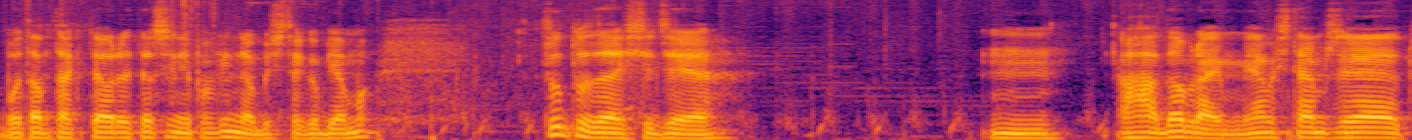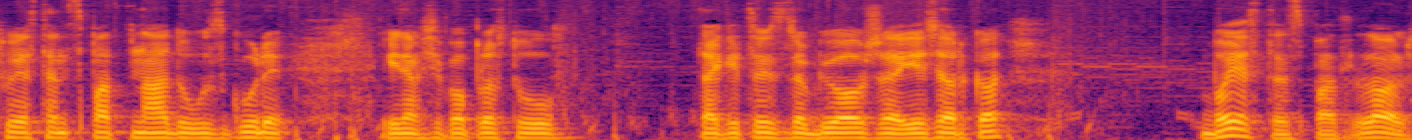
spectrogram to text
bo tam tak teoretycznie nie powinno być tego biomu. Co tutaj się dzieje? Mm. Aha, dobra, ja myślałem, że tu jest ten spad na dół z góry i nam się po prostu takie coś zrobiło, że jeziorko. Bo jest ten spad, lol.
